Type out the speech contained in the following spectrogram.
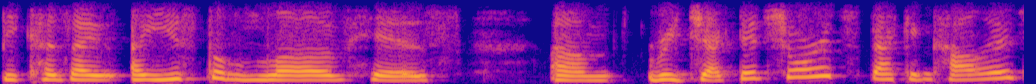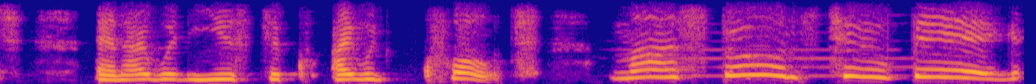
because I, I used to love his um, rejected shorts back in college. And I would used to, I would quote, my spoon's too big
